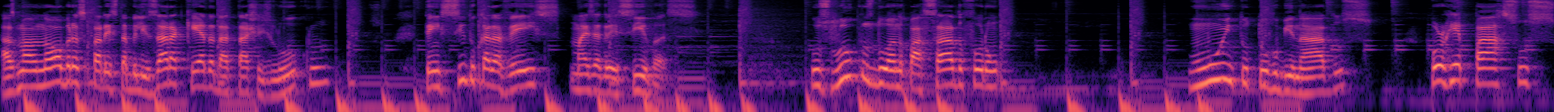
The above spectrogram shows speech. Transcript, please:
As manobras para estabilizar a queda da taxa de lucro têm sido cada vez mais agressivas. Os lucros do ano passado foram muito turbinados por repassos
